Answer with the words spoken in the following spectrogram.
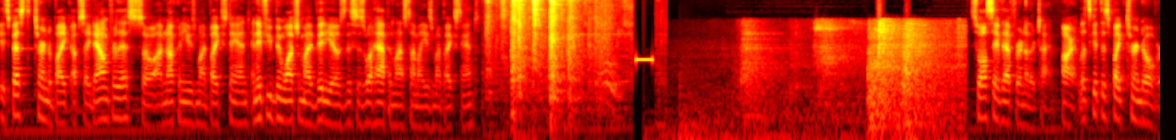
it's best to turn the bike upside down for this, so I'm not gonna use my bike stand. And if you've been watching my videos, this is what happened last time I used my bike stand. So I'll save that for another time. All right, let's get this bike turned over.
